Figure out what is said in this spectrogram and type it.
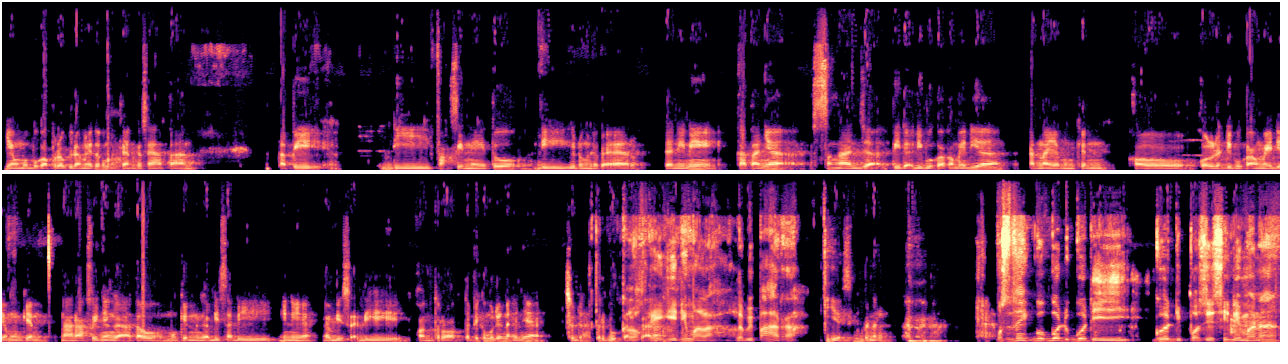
yang membuka programnya itu Kementerian Kesehatan. Tapi di vaksinnya itu di gedung DPR dan ini katanya sengaja tidak dibuka ke media karena ya mungkin kalau kalau udah dibuka ke media mungkin narasinya nggak atau mungkin nggak bisa di ini ya nggak bisa dikontrol tapi kemudian akhirnya sudah terbuka kalau kayak gini malah lebih parah iya sih bener maksudnya gue gue gue di gue di posisi di mana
